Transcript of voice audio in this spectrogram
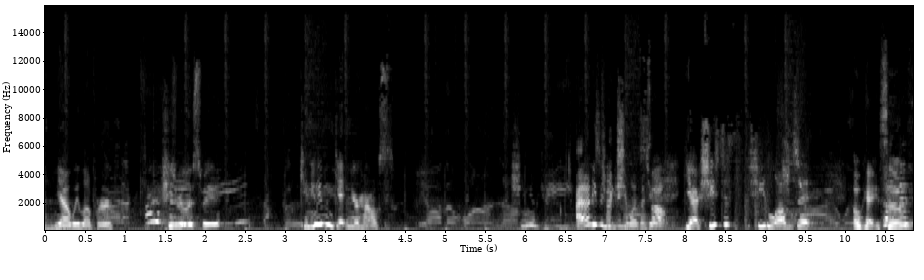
thing. Yeah, we love her. She's really sweet. Can you even get in your house? She can get I don't even think checking she wants place to. out. Yeah, she's just she loves it. Okay, so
